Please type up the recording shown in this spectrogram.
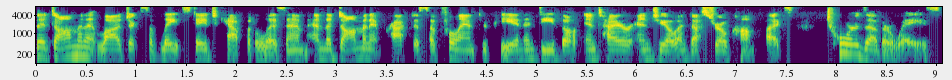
the dominant logics of late stage capitalism and the dominant practice of philanthropy and indeed the entire NGO industrial complex towards other ways.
